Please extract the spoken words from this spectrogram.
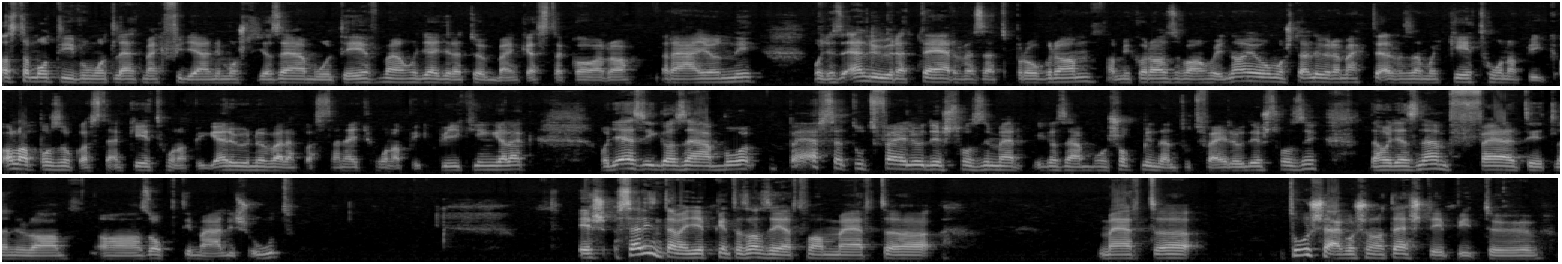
azt a motivumot lehet megfigyelni most így az elmúlt évben, hogy egyre többen kezdtek arra rájönni, hogy az előre tervezett program, amikor az van, hogy na jó, most előre megtervezem, hogy két hónapig alapozok, aztán két hónapig erőnövelek, aztán egy hónapig peakingelek, hogy ez igazából persze tud fejlődést hozni, mert igazából sok minden tud fejlődést hozni, de hogy ez nem feltétlenül a, az optimális út, és szerintem egyébként ez azért van, mert, mert túlságosan a testépítő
